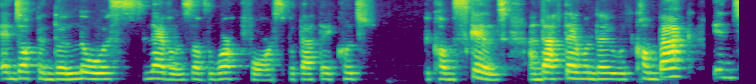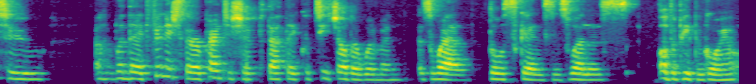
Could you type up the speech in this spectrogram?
end up in the lowest levels of the workforce but that they could become skilled and that then when they would come back into uh, when they'd finished their apprenticeship that they could teach other women as well those skills as well as other people going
